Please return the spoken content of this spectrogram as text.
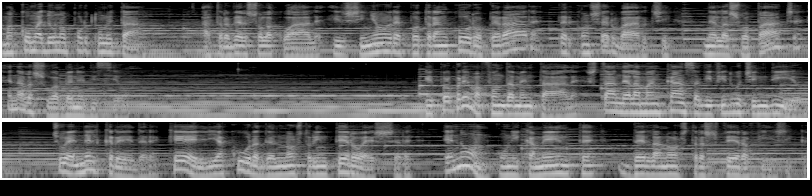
ma come ad un'opportunità attraverso la quale il Signore potrà ancora operare per conservarci nella sua pace e nella sua benedizione. Il problema fondamentale sta nella mancanza di fiducia in Dio cioè nel credere che Egli ha cura del nostro intero essere e non unicamente della nostra sfera fisica.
